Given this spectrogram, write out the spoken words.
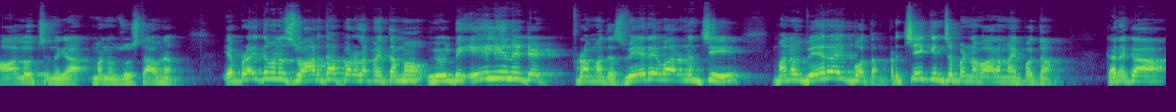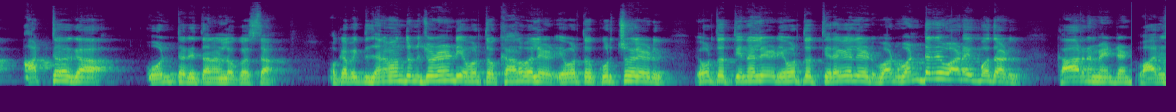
ఆలోచనగా మనం చూస్తా ఉన్నాం. ఎప్పుడైతే మనం స్వార్థపరులమవుతామో we will be alienated from others వేరే వారి నుంచి మనం వేరే అయిపోతాం ప్రత్యేకించబడిన వారం అయిపోతాం. కనుక అట్టగా ఒంటరితనంలోకి వస్తాం. ఒక వ్యక్తి ధనవంతుడిని చూడండి ఎవరితో కలవలేడు ఎవరితో కూర్చోలేడు ఎవరితో తినలేడు ఎవరితో తిరగలేడు వాడు ఒంటరి వాడైపోతాడు. కారణం ఏంటంటే వారి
